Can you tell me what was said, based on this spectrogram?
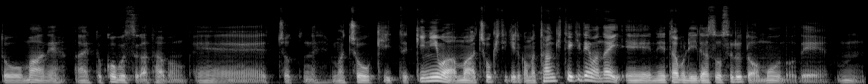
と、まあね、えっと、コブスが多分、えー、ちょっとね、まあ、長期的には、まあ、長期的とか、まあ、短期的ではない、えー、ね、多分離脱をするとは思うので、うん。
